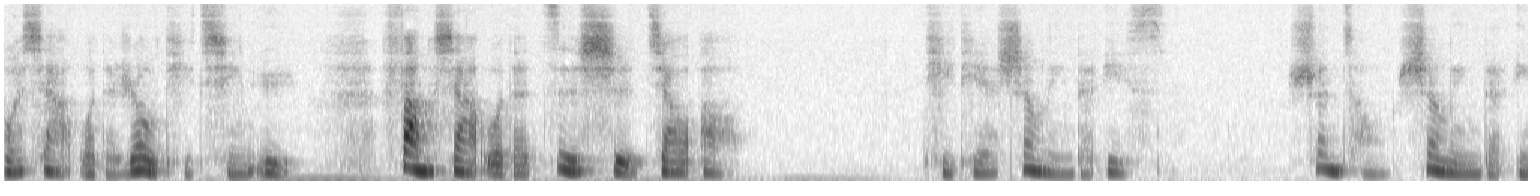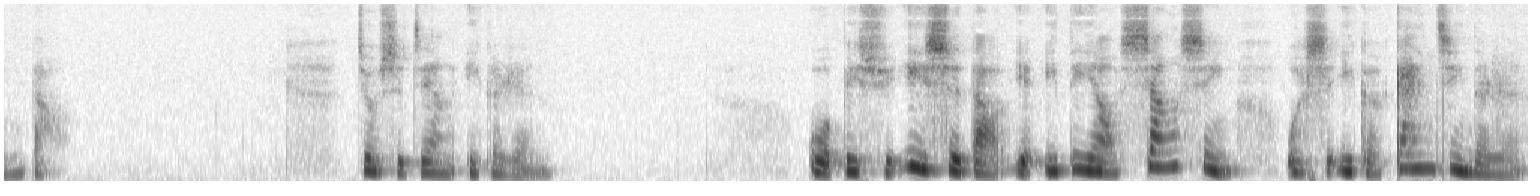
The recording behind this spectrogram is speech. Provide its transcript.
脱下我的肉体情欲，放下我的自恃骄傲，体贴圣灵的意思，顺从圣灵的引导，就是这样一个人。我必须意识到，也一定要相信，我是一个干净的人，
